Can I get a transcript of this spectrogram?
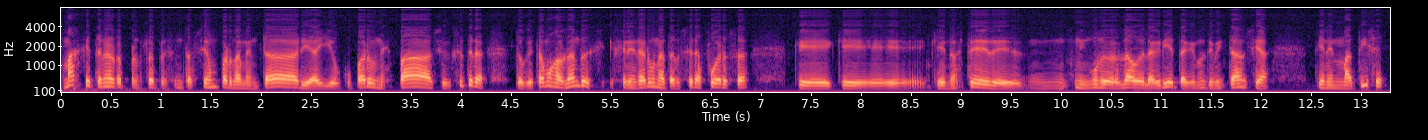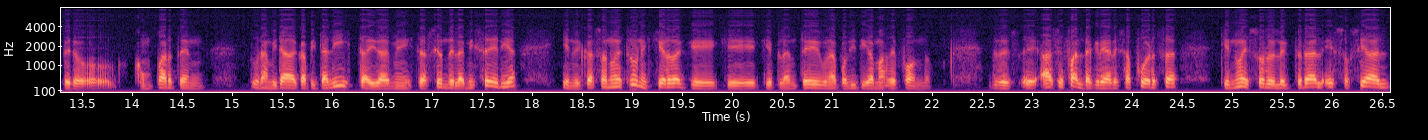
más que tener representación parlamentaria y ocupar un espacio, etcétera, lo que estamos hablando es generar una tercera fuerza que, que, no esté de ninguno de los lados de la grieta, que en última instancia tienen matices, pero comparten una mirada capitalista y de administración de la miseria, y en el caso nuestro una izquierda que, que, plantee una política más de fondo. Entonces, eh, hace falta crear esa fuerza que no es solo electoral, es social,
